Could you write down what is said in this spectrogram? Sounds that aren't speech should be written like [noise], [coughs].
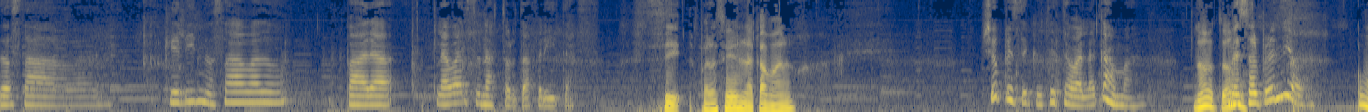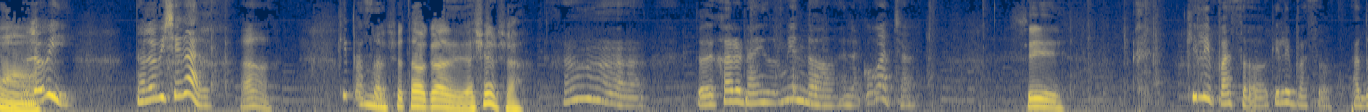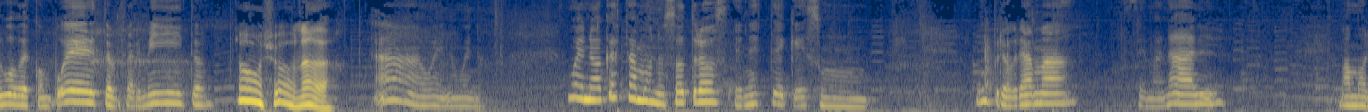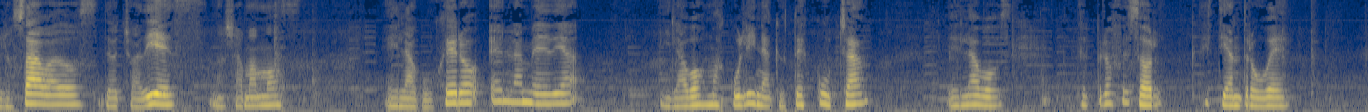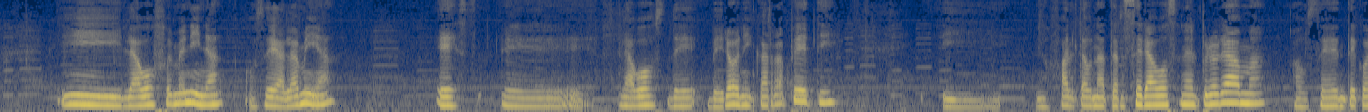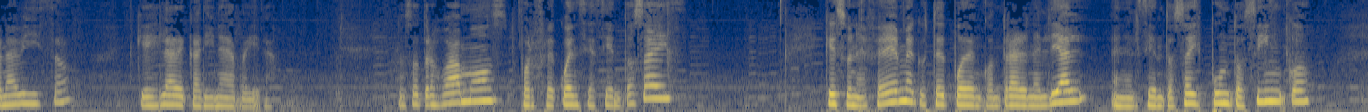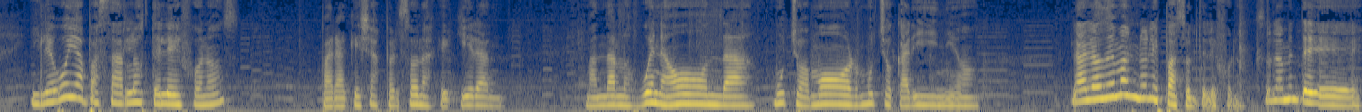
lindo sábado. Qué lindo sábado para clavarse unas tortas fritas. Sí, para seguir en la cama, ¿no? Yo pensé que usted estaba en la cama. ¿No? ¿Todo? Me sorprendió. ¿Cómo? No lo vi. No lo vi llegar. Ah, ¿Qué no, pasó? yo estaba acá de ayer ya. Ah, lo dejaron ahí durmiendo en la covacha. Sí, ¿Qué le pasó? ¿Qué le pasó? ¿Anduvo descompuesto, enfermito? no, yo nada. Ah, bueno, bueno. Bueno, acá estamos nosotros en este que es un, un programa semanal. Vamos los sábados de 8 a 10. Nos llamamos El agujero en la media. Y la voz masculina que usted escucha es la voz del profesor Cristian Trouvé. Y la voz femenina, o sea, la mía, es eh, la voz de Verónica Rapetti y nos falta una tercera voz en el programa, ausente con aviso, que es la de Karina Herrera. Nosotros vamos por frecuencia 106, que es un FM que usted puede encontrar en el dial, en el 106.5, y le voy a pasar los teléfonos para aquellas personas que quieran mandarnos buena onda, mucho amor, mucho cariño. A los demás no les paso el teléfono, solamente eh,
